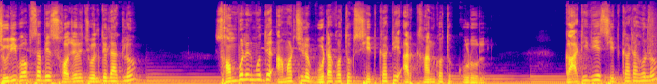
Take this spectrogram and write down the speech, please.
চুরি ব্যবসা বেশ সজরে চলতে লাগল। সম্বলের মধ্যে আমার ছিল গোটা কতক শীতকাঠি আর খান কতক কুড়ুল। কাঠি দিয়ে শীত কাটা হলো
